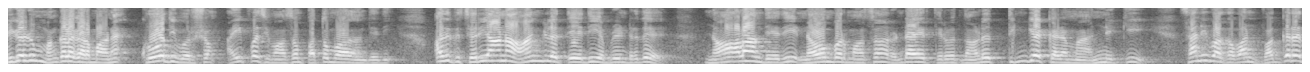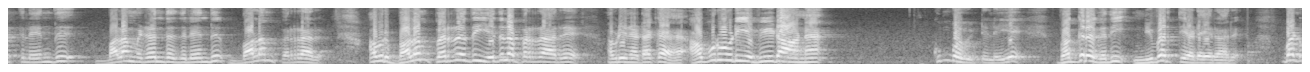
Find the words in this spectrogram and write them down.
நிகழும் மங்களகரமான குரோதி வருஷம் ஐப்பசி மாதம் பத்தொன்பதாம் தேதி. அதுக்கு சரியான ஆங்கில தேதி அப்படின்றது நாலாம் தேதி நவம்பர் மாதம் ரெண்டாயிரத்தி இருபத்தி நாலு திங்கக்கிழமை அன்னைக்கு சனி பகவான் வக்கரத்துலேருந்து பலம் இழந்ததுலேருந்து பலம் பெறாரு. அவர் பலம் பெறுறது எதில் பெறாரு? அப்படின்னாட்டாக்க அவருடைய வீடான கும்ப வீட்டிலேயே வக்ரகதி நிவர்த்தி அடைகிறாரு. பட்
